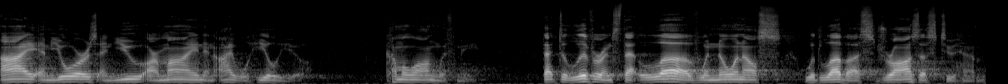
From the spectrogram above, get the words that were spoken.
I am yours and you are mine, and I will heal you. Come along with me. That deliverance, that love when no one else would love us, draws us to him.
